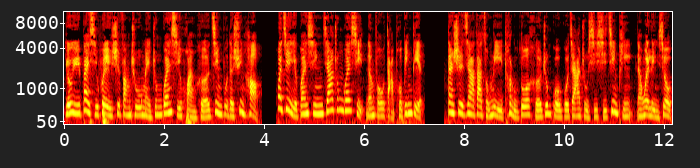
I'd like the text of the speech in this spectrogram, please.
由于拜习会释放出美中关系缓和进步的讯号。外界也关心加中关系能否打破冰点，但是加拿大总理特鲁多和中国国家主席习近平两位领袖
